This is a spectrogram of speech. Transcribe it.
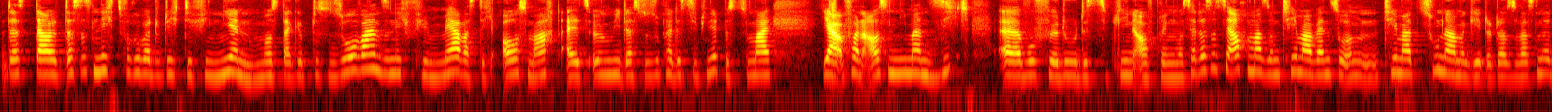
das, das ist nichts, worüber du dich definieren musst. Da gibt es so wahnsinnig viel mehr, was dich ausmacht, als irgendwie, dass du super diszipliniert bist. Zumal ja von außen niemand sieht, äh, wofür du Disziplin aufbringen musst. Ja, das ist ja auch immer so ein Thema, wenn es so um Thema Zunahme geht oder sowas. Ne?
